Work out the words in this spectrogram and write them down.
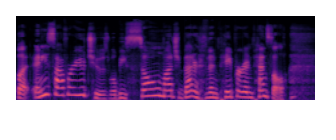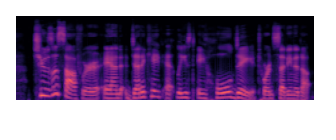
But any software you choose will be so much better than paper and pencil. Choose a software and dedicate at least a whole day towards setting it up.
